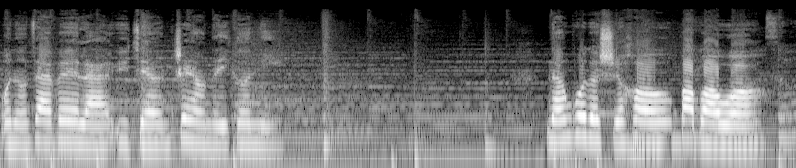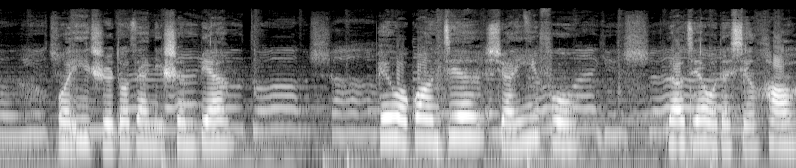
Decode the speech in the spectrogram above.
我能在未来遇见这样的一个你。难过的时候抱抱我，我一直都在你身边。陪我逛街选衣服，了解我的型号，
